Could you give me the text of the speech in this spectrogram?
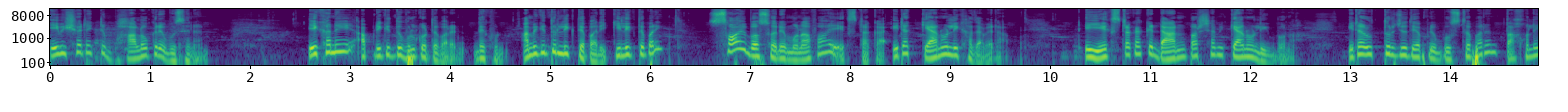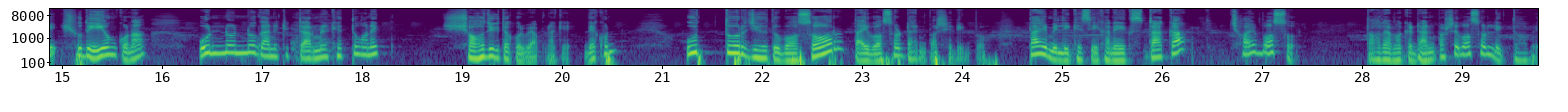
এই বিষয়টা একটু ভালো করে বুঝে নেন। এখানে আপনি কিন্তু ভুল করতে পারেন। দেখুন, আমি কিন্তু লিখতে পারি। কি লিখতে পারি? ছয় বছরে মুনাফা হয় এক্স টাকা। এটা কেন লেখা যাবে না? এই এক্স টাকাকে ডান পার্শ্বে আমি কেন লিখব না? এটার উত্তর যদি আপনি বুঝতে পারেন, তাহলে শুধু এই অঙ্ক না অন্য অন্য গাণিতিক টার্মের ক্ষেত্রেও অনেক সহযোগিতা করবে আপনাকে। দেখুন, উত্তর যেহেতু বছর, তাই বছর ডান পাশে লিখব। তাই আমি লিখেছি এখানে এক্স টাকা ছয় বছর। তাহলে আমাকে ডান পাশে বছর লিখতে হবে।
